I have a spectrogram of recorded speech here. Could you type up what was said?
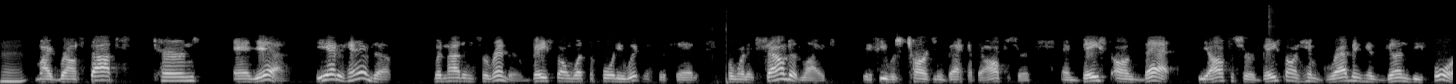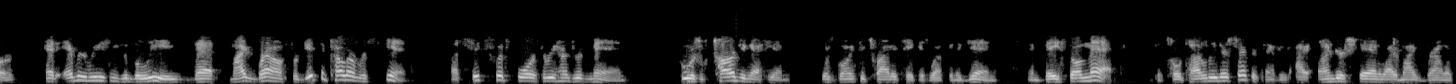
Right. Mike Brown stops, turns, and yeah, he had his hands up, but not in surrender, based on what the 40 witnesses said, from what it sounded like if he was charging back at the officer. And based on that, the officer, based on him grabbing his gun before, had every reason to believe that Mike Brown, forget the color of his skin, a six foot four, 300 man who was charging at him, was going to try to take his weapon again. And based on that, the totality of their circumstances, I understand why Mike Brown was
